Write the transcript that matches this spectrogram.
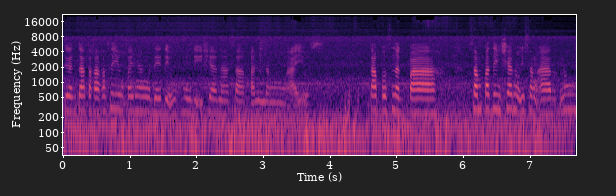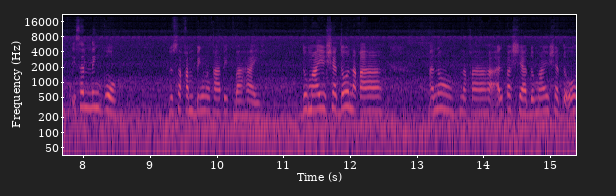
pinagtataka kasi yung kanyang dede, oh, hindi siya nasa kanilang ayos. Tapos nagpa sampa din siya nung isang ar nung isang linggo doon sa kambing ng kapitbahay dumayo siya doon, naka ano, nakaalpas siya, dumayo siya doon,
